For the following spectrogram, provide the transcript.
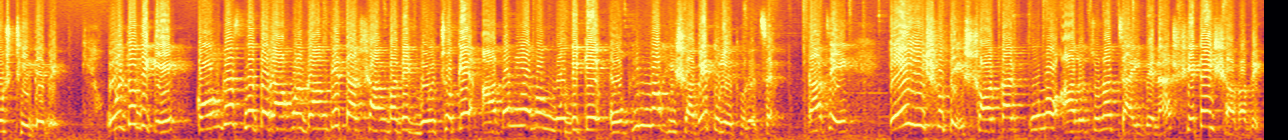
গোষ্ঠী দেবে। উল্টো দিকে, কংগ্রেস নেতা রাহুল গান্ধী তার সাংবাদিক বৈঠকে আদানি এবং মোদীকে অভিন্ন হিসাবে তুলে ধরেছেন। কাজে এই ইস্যুতে সরকার কোনো আলোচনা চাইবে না, সেটাই স্বাভাবিক।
